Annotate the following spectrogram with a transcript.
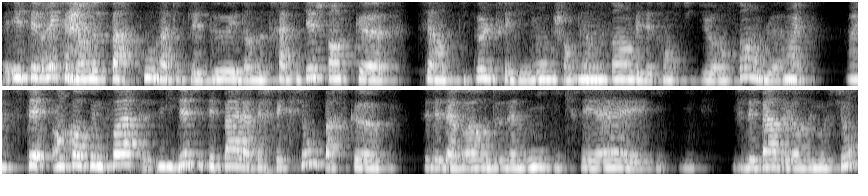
Et c'est vrai que dans notre parcours à toutes les deux et dans notre amitié, je pense que c'est un petit peu le trait d'union de chanter Mhm. ensemble et d'être en studio ensemble. Ouais, ouais. C'était encore une fois, l'idée c'était pas à la perfection parce que c'était d'abord deux amis qui créaient et qui, qui, qui faisaient part de leurs émotions.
